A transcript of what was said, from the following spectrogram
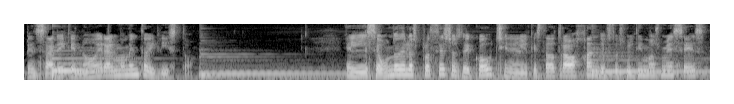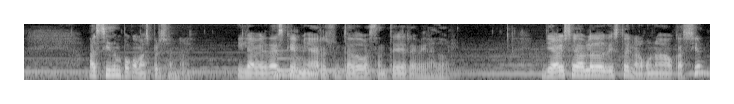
Pensaré que no era el momento y listo. El segundo de los procesos de coaching en el que he estado trabajando estos últimos meses ha sido un poco más personal y la verdad es que me ha resultado bastante revelador. Ya os he hablado de esto en alguna ocasión.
